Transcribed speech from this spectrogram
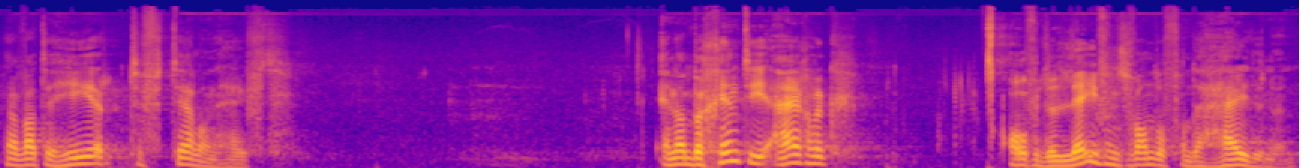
naar wat de Heer te vertellen heeft. En dan begint hij eigenlijk over de levenswandel van de heidenen.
